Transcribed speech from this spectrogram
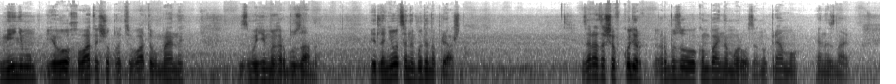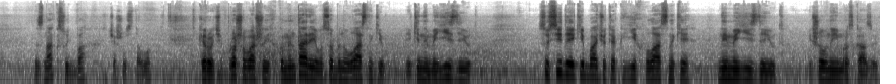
мінімум його хватить, щоб працювати у мене з моїми гарбузами. І для нього це не буде напряжно. Зараз ще в колір гарбузового комбайна мороза. Ну прямо, я не знаю. Знак, судьба чи щось того. Коротше, прошу ваших коментарів, особливо власників, які ними їздять. Сусіди, які бачать, як їх власники ними їздять і що вони їм розказують.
